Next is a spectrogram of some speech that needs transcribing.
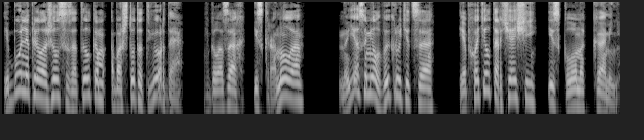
и больно приложился затылком обо что-то твердое. В глазах искрануло, но я сумел выкрутиться и обхватил торчащий из склона камень.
